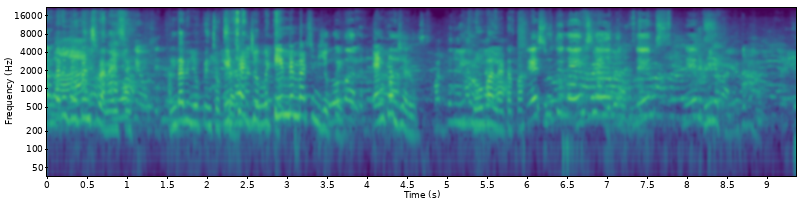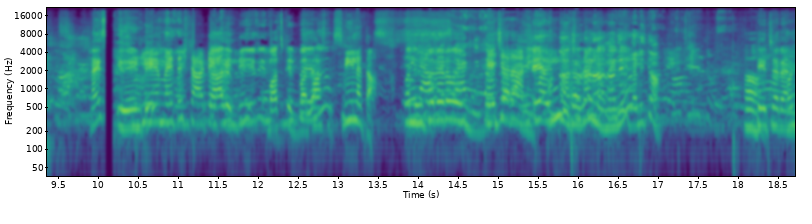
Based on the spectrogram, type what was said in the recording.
అందరిని చూపించు అనేసి. అందరిని చూపించు ఇటు సైడ్ చూపి. టీమ్ మెంబర్స్ని చూపి. నైస్ ఇదేంటి? గేమ్ అయితే స్టార్ట్ అయింది బాస్కెట్ బాల్ శ్రీలత. తేజారాణి.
